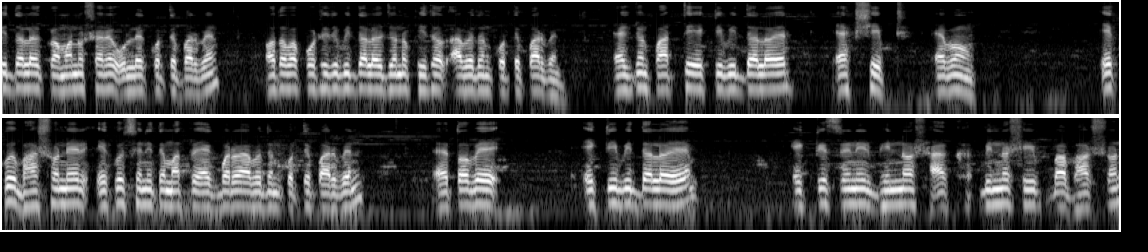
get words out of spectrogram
বিদ্যালয় ক্রমানুসারে উল্লেখ করতে পারবেন অথবা প্রতিটি বিদ্যালয়ের জন্য পৃথক আবেদন করতে পারবেন। একজন প্রার্থী একটি বিদ্যালয়ের এক শিফট এবং একই ভাষণের একই শ্রেণীতে মাত্র একবারও আবেদন করতে পারবেন। তবে একটি বিদ্যালয়ে একটি শ্রেণির ভিন্ন শাখ, ভিন্ন শিফট বা ভার্সন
